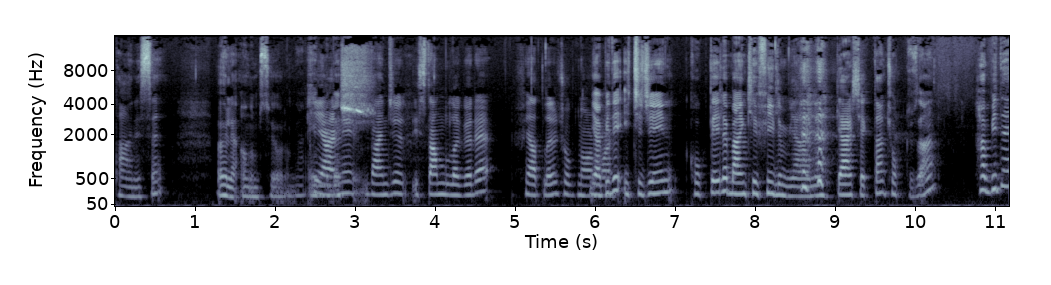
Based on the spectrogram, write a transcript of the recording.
tanesi. Öyle anımsıyorum. Yani, yani bence İstanbul'a göre fiyatları çok normal. Ya bir de içeceğin kokteyle ben kefilim yani. Gerçekten çok güzel. Ha bir de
